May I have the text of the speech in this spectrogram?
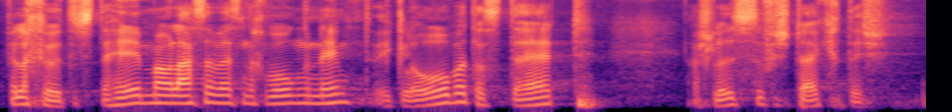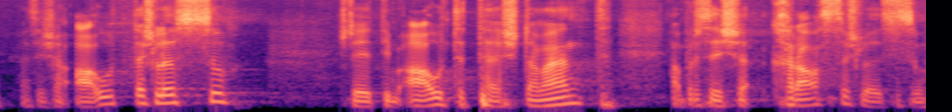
Vielleicht könnt ihr es daheim mal lesen, wenn es mich Wunder nimmt. Ich glaube, dass dort ein Schlüssel versteckt ist. Es ist ein alter Schlüssel, steht im Alten Testament, aber es ist ein krasser Schlüssel.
